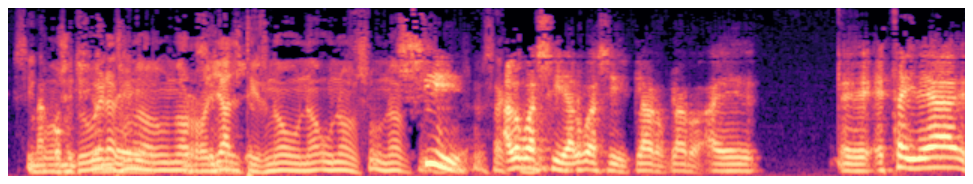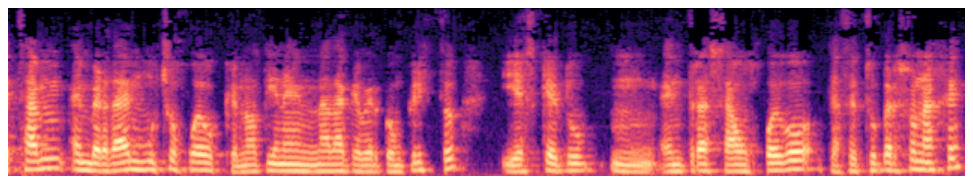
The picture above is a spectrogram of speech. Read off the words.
Sí, como si tuvieras unos, royalties, ¿no? unos, unos, sí, algo así, algo así, claro, claro. Eh, esta idea está en, verdad en muchos juegos que no tienen nada que ver con Cristo y es que tú mm, entras a un juego, te haces tu personaje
